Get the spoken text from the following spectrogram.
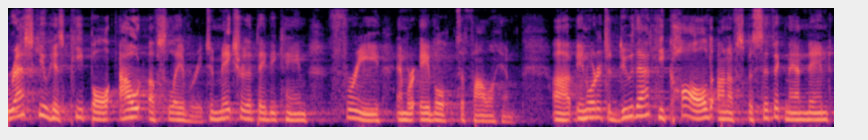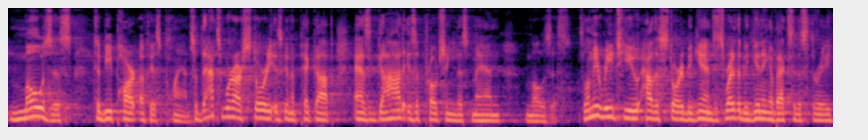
rescue his people out of slavery, to make sure that they became free and were able to follow him. Uh, in order to do that, he called on a specific man named Moses to be part of his plan. So that's where our story is going to pick up as God is approaching this man, Moses. So let me read to you how this story begins. It's right at the beginning of Exodus 3.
